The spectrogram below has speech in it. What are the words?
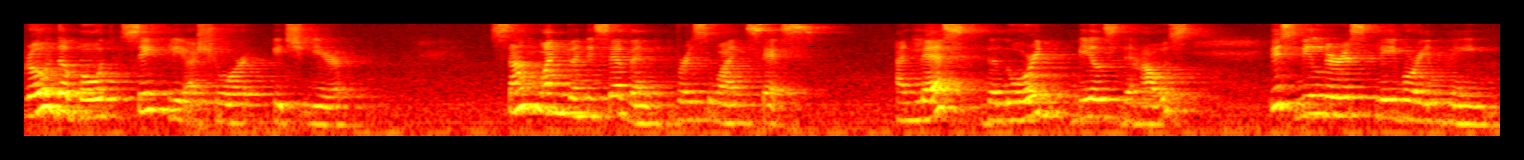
row the boat safely ashore each year. Psalm 127 verse 1 says, Unless the Lord builds the house, his builders labor in vain.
